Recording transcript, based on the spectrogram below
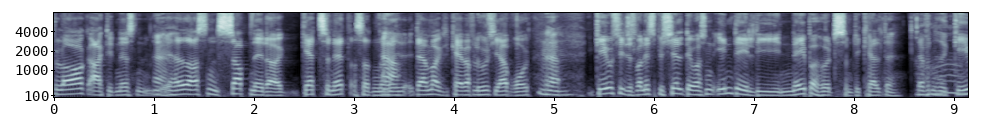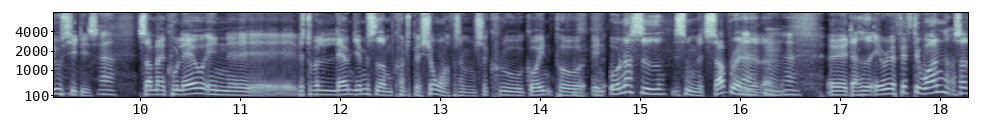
blog-agtigt næsten. Ja. Vi havde også sådan subnet og get to net og sådan noget. I Danmark kan jeg i hvert fald huske, at jeg har brugt. Mm. Ja. GeoCities var lidt specielt. Det var sådan inddelt i neighborhoods, som de kaldte det. Derfor den hed Ah. GeoCities. Ja. Så man kunne lave en, øh, hvis du ville lave en hjemmeside om konspirationer for eksempel, så kunne du gå ind på en underside, ligesom et subreddit, Ja, eller, mm. ja. øh, der hed Area 51, og så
